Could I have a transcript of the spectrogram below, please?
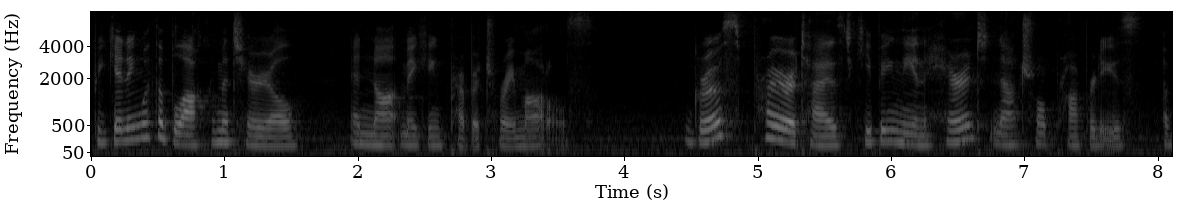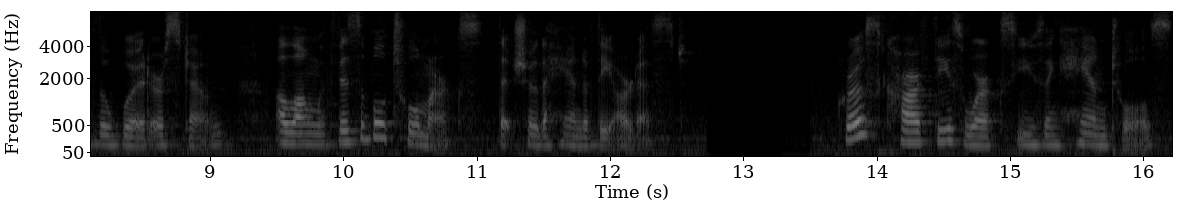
beginning with a block of material and not making preparatory models. Gross prioritized keeping the inherent natural properties of the wood or stone, along with visible tool marks that show the hand of the artist. Gross carved these works using hand tools,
